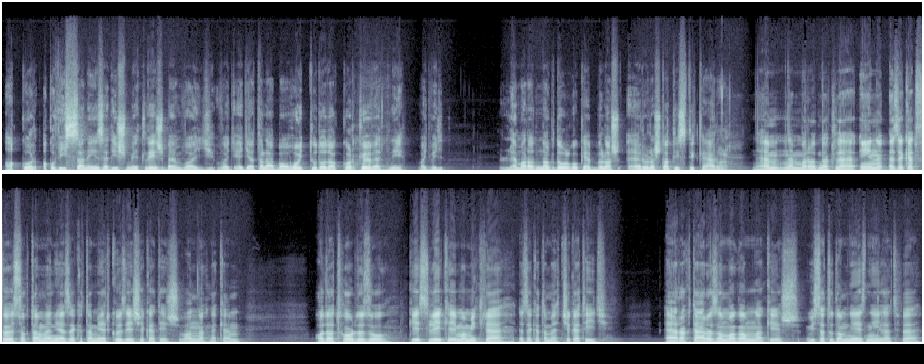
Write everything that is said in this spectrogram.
akkor, akkor visszanézed ismétlésben, vagy, vagy egyáltalán hogy tudod akkor követni? Vagy, vagy lemaradnak dolgok ebből a, erről a statisztikáról? Nem, nem maradnak le. Én ezeket föl szoktam venni, ezeket a mérkőzéseket, és vannak nekem adathordozó készülékeim, amikre ezeket a meccseket így elraktározom magamnak, és vissza tudom nézni, illetve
